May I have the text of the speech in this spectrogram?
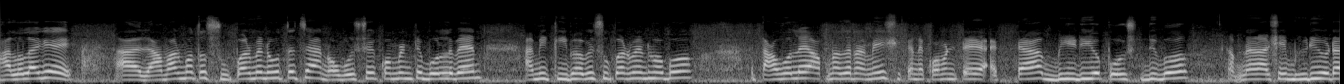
ভালো লাগে আর আমার মতো সুপারম্যান হতে চান, অবশ্যই কমেন্টে বলবেন আমি কীভাবে সুপারম্যান হব। তাহলে আপনাদের আমি সেখানে কমেন্টে একটা ভিডিও পোস্ট দিব। আপনারা সেই ভিডিওটা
